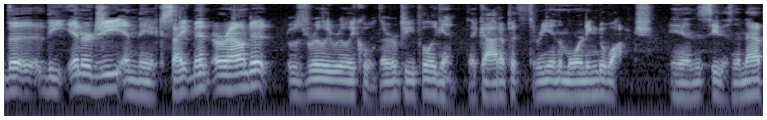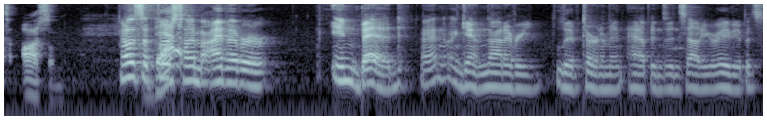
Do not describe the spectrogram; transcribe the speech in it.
the the energy and the excitement around it was really really cool. There were people again that got up at three in the morning to watch and see this and that's awesome No, it's the first time I've ever in bed. And again, not every LIV tournament happens in Saudi Arabia, but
